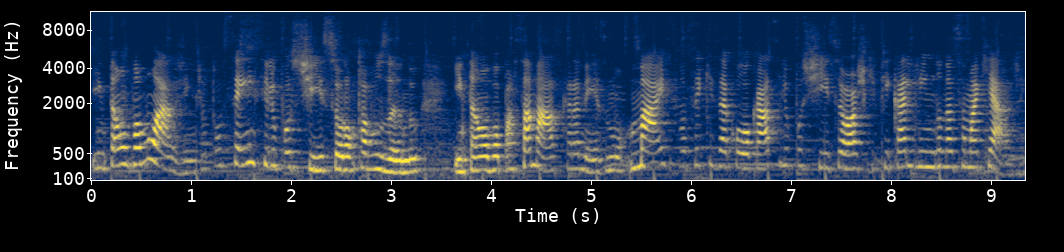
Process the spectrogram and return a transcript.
Então vamos lá, gente. Eu tô sem cílio postiço, eu não tava usando, então eu vou passar máscara mesmo. Mas se você quiser colocar cílio postiço, eu acho que fica lindo nessa maquiagem.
